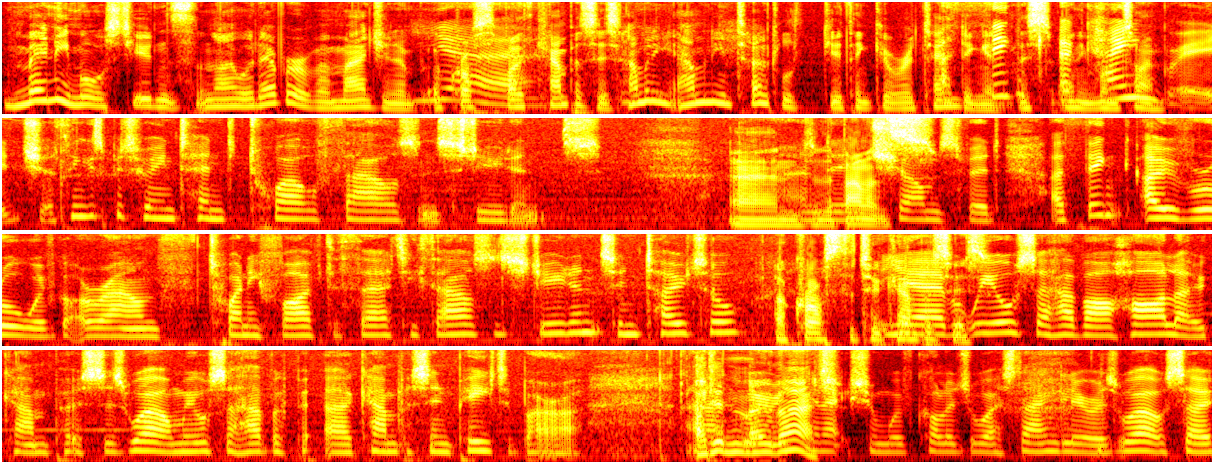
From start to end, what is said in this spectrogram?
many more students than I would ever have imagined ab- across both campuses. How many? How many in total do you think you're attending I at this at any one time? Cambridge, I think it's between 10 to 12,000 students. And, the in balance. Chelmsford, I think overall we've got around 25 to 30,000 students in total. Across the two campuses. Yeah, but we also have our Harlow campus as well, and we also have a campus in Peterborough. I didn't know that. In connection with College of West Anglia as well. So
